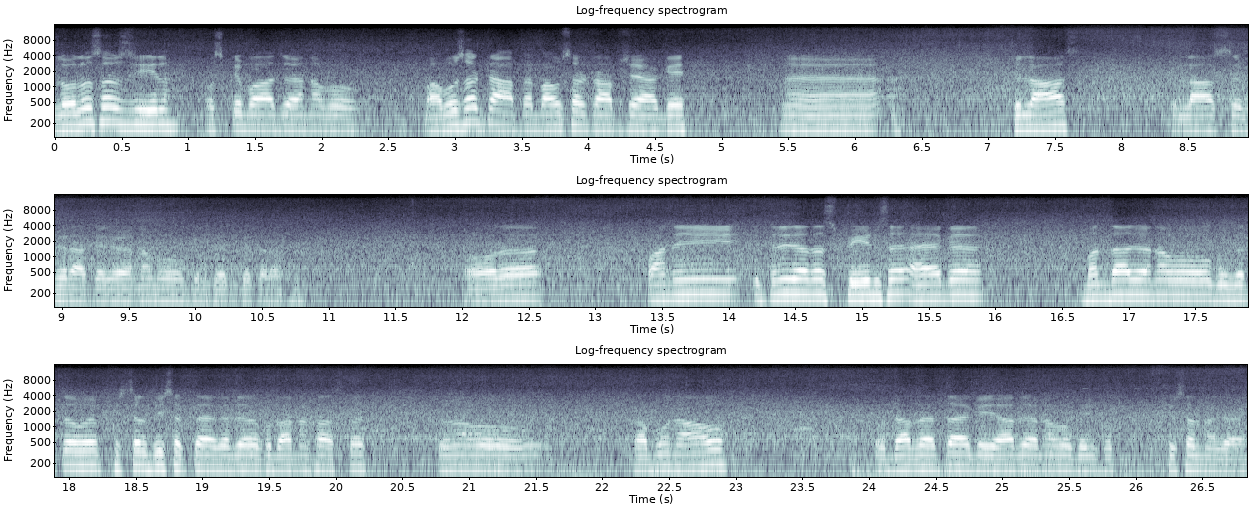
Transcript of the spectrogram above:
लोलोसर झील, उसके बाद जो है ना वो बाबूसर टॉप है बाबूसर टॉप से आगे चिलास चिलास से फिर आगे जो है ना वो गिलगित की तरफ़ है। और पानी इतनी ज़्यादा स्पीड से है कि बंदा जो है ना वो गुजरते हुए फिसल भी सकता है, अगर खुदा न खास्ता जो ना वो काबू ना हो तो डर रहता है कि यार जो है ना वो कहीं फिसल ना जाए।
